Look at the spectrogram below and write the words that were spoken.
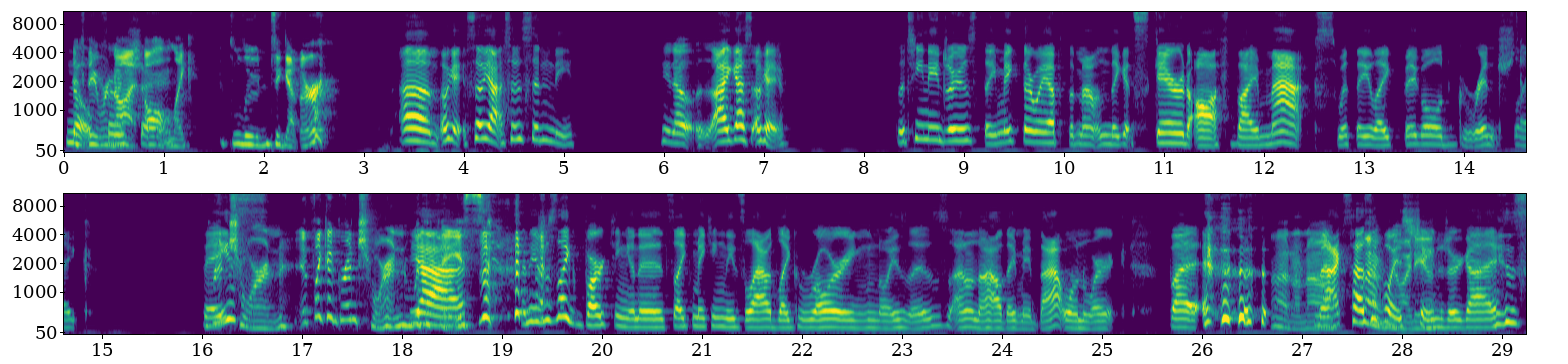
no, if they were not sure. all like glued together. Um, okay, so yeah, so Cindy. You know, I guess okay. The teenagers, they make their way up the mountain, they get scared off by Max with a like big old Grinch like face. Grinch horn. It's like a Grinch horn with Yeah. a face. and he's just like barking in it. It's like making these loud, like roaring noises. I don't know how they made that one work. But I don't know. Max has I a have no voice changer, guys.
